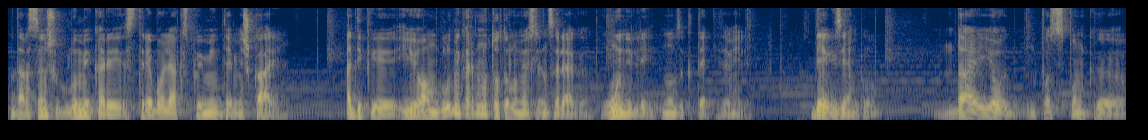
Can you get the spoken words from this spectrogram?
dar sunt și glume care îți trebuie o leacă spui mintea mișcare. Adică eu am glume care nu toată lumea să le înțeleagă. Unele, nu zic toate femeile. De exemplu, da, eu pot să spun că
